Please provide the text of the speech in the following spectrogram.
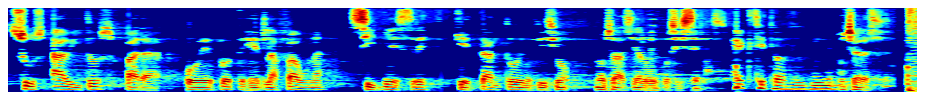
sus hábitos para poder proteger la fauna silvestre que tanto beneficio nos hace a los ecosistemas. Éxito. Muchas gracias.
